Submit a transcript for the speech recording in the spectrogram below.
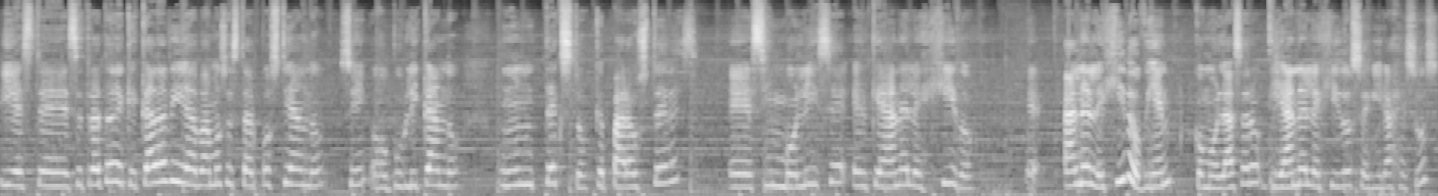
Y este se trata de que cada día vamos a estar posteando, ¿sí? O publicando un texto que para ustedes eh, simbolice el que han elegido, han elegido bien como Lázaro y han elegido seguir a Jesús.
